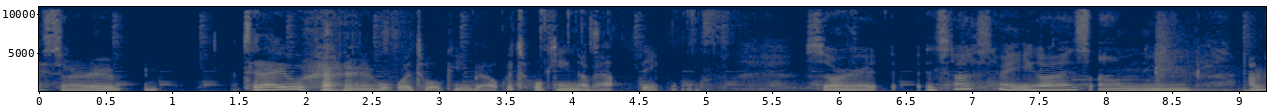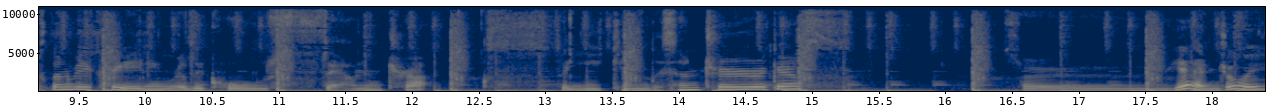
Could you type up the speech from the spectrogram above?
Hi, so today we don't know what we're talking about. We're talking about things. So it's nice to meet you guys. Um, I'm just going to be creating really cool soundtracks that you can listen to, I guess. So yeah, enjoy.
